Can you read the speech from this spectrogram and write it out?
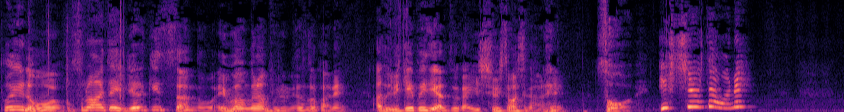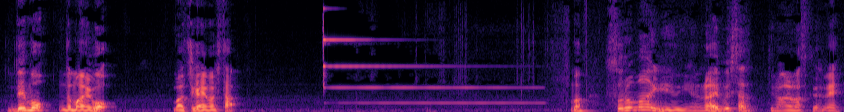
というのも、その間にリアルキッズさんの M1 グランプリのネタとかね、あとウィキペディアとか一周してましたからね。そう、一周したわね。でも、名前を間違えました。まあ、その前にライブしたっていうのはありますけどね。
